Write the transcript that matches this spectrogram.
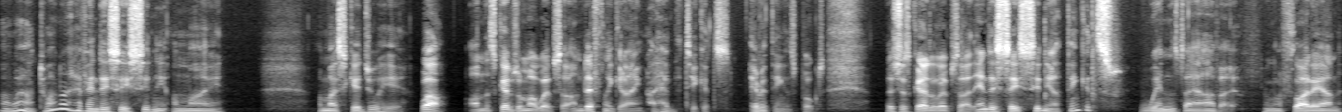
Oh wow! Do I not have NDC Sydney on my on my schedule here? Well, on the schedule on my website, I'm definitely going. I have the tickets. Everything is booked. Let's just go to the website. NDC Sydney. I think it's Wednesday Arvo. I'm going to fly down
